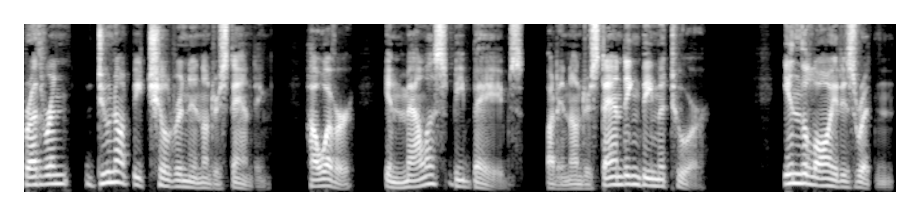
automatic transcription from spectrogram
Brethren, do not be children in understanding. However, In malice be babes, but in understanding be mature. In the law it is written,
